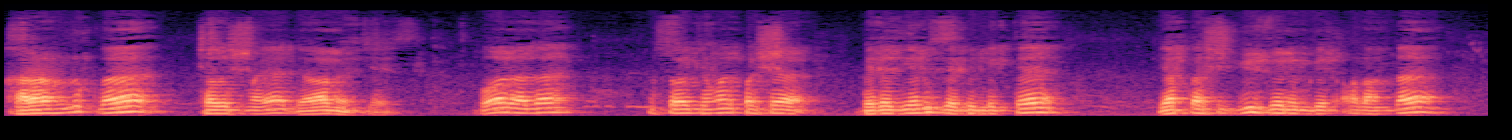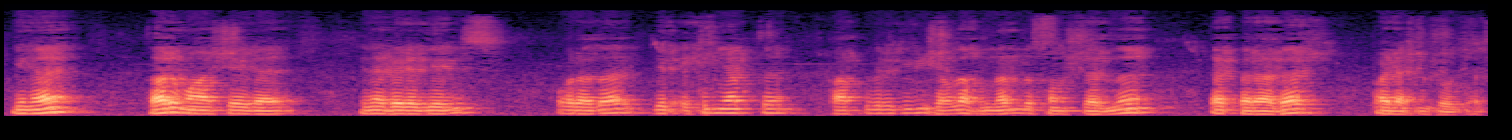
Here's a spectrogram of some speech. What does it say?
kararlılıkla çalışmaya devam edeceğiz. Bu arada Mustafa Kemal Paşa belediyemizle birlikte yaklaşık 100 dönüm bir alanda yine tarım ağaçıyla yine belediyemiz orada bir ekim yaptı. Farklı bir ekim inşallah bunların da sonuçlarını hep beraber paylaşmış olacağız.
